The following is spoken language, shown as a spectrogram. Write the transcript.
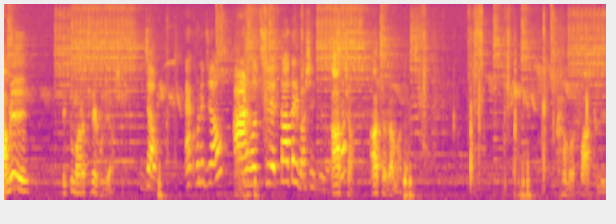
আমি একটু মারা থেকে ঘুরে আসি। যাও এখনই যাও। আর হচ্ছে তাড়াতাড়ি বাসায় ফিরো আচ্ছা আচ্ছা যা মারা আমার পাকলি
